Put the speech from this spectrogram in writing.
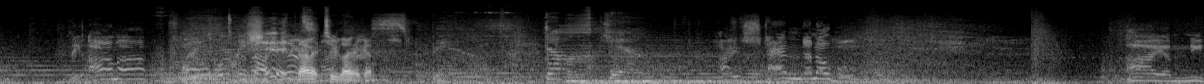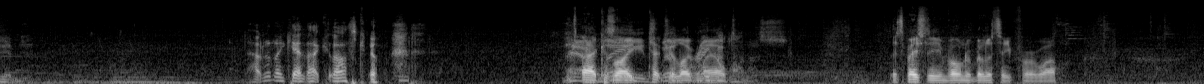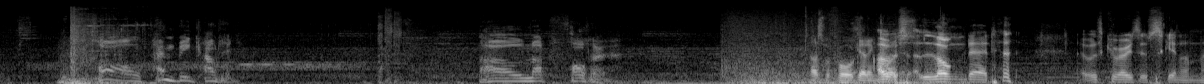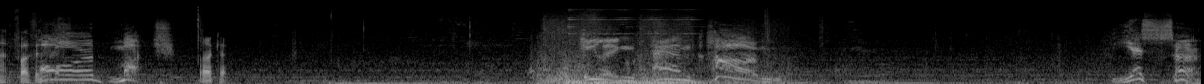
the armor. Shit. Damn it, too late again. Double kill. I stand ennobled. I am needed. How did I get that last kill? Because Uh, 'cause I kept you will alive in my break ult. upon us. It's basically invulnerability for a while. Fall and be counted. I'll not falter. As before, getting I close. was long dead. it was corrosive skin on that fucker. Forward march. Okay. Healing and harm. Yes, sir.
